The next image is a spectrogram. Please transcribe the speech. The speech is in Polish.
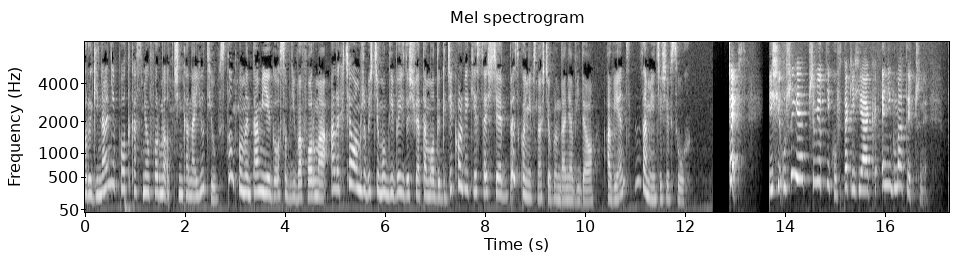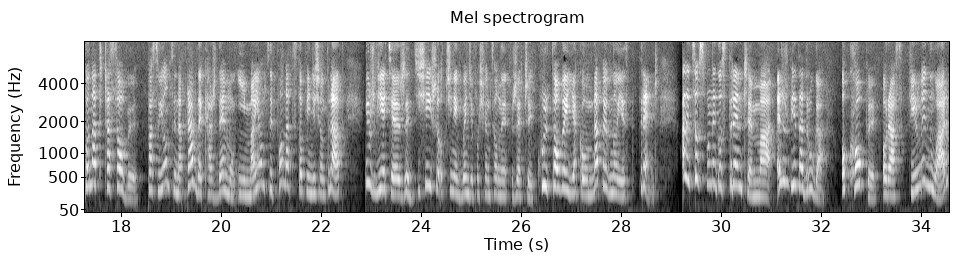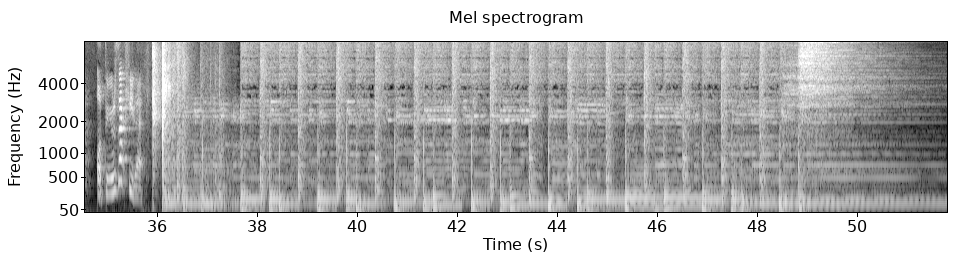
Oryginalnie podcast miał formę odcinka na YouTube, stąd momentami jego osobliwa forma, ale chciałam, żebyście mogli wejść do świata mody gdziekolwiek jesteście, bez konieczności oglądania wideo. A więc zamieńcie się w słuch. Cześć! Jeśli użyję przymiotników takich jak enigmatyczny, ponadczasowy, pasujący naprawdę każdemu i mający ponad 150 lat, już wiecie, że dzisiejszy odcinek będzie poświęcony rzeczy kultowej, jaką na pewno jest trench. Ale co wspólnego z trenczem ma Elżbieta II, okopy oraz filmy noir? O tym już za chwilę.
